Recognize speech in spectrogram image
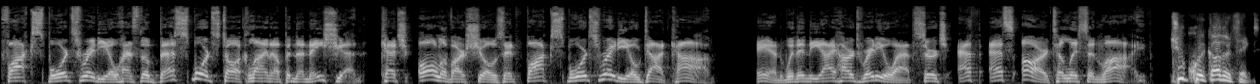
Fox Sports Radio has the best sports talk lineup in the nation. Catch all of our shows at foxsportsradio.com. And within the iHeartRadio app, search FSR to listen live. Two quick other things.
